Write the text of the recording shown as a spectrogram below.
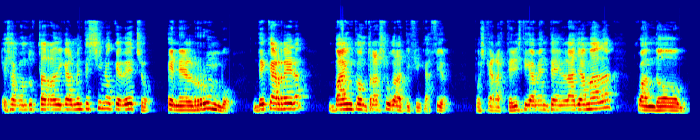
esa conducta radicalmente, sino que de hecho, en el rumbo de carrera va a encontrar su gratificación. Pues característicamente en la llamada, cuando,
